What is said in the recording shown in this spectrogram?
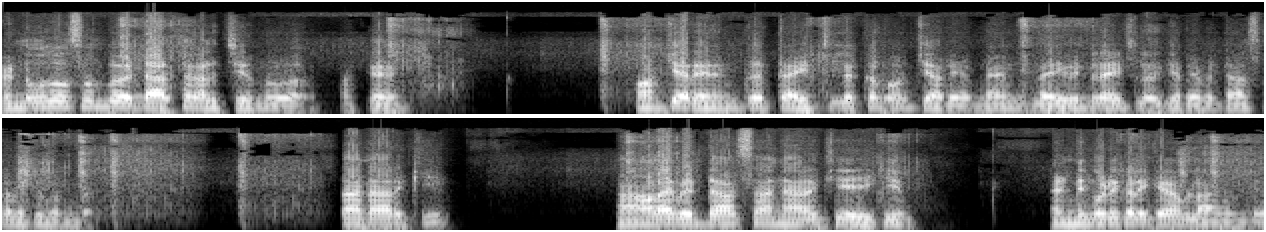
രണ്ടു മൂന്ന് ദിവസം മുമ്പ് വിഡാസ കളിച്ചിരുന്നത്. ഓക്കെ. നോക്കി അറിയാം നിങ്ങൾക്ക് ടൈറ്റിലൊക്കെ നോക്കി അറിയാം ഞാൻ ലൈവിന്റെ ടൈറ്റിൽ നോക്കി അറിയാം വിഡാസ് കളിക്കുന്നുണ്ട് അനാർക്കി നാളെ വിഡാസ് അനാർക്കി ആയിരിക്കും. രണ്ടും കൂടി കളിക്കാൻ പ്ലാൻ ഉണ്ട്.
